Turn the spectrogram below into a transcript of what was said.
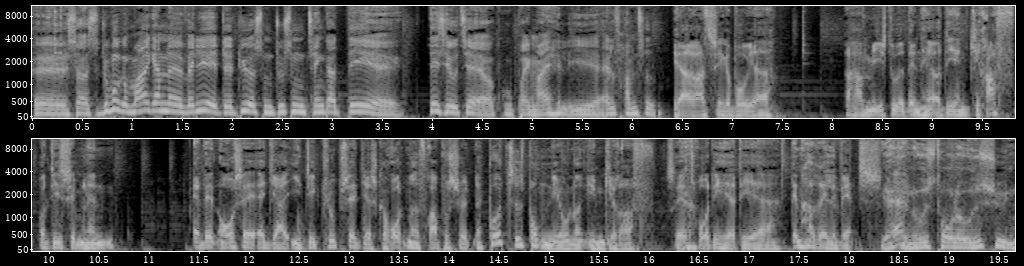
Øh, så, så du må meget gerne øh, vælge et øh, dyr, som du sådan tænker, det, øh, det ser ud til at kunne bringe mig held i øh, al fremtid. Jeg er ret sikker på, at jeg har mest ud af den her, og det er en giraf, og det er simpelthen af den årsag, at jeg i det klubsæt, jeg skal rundt med fra på søndag, på et tidspunkt nævner en giraf. Så jeg ja. tror, det her, det er, den har relevans. Ja, ja. den udstråler udsyn.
